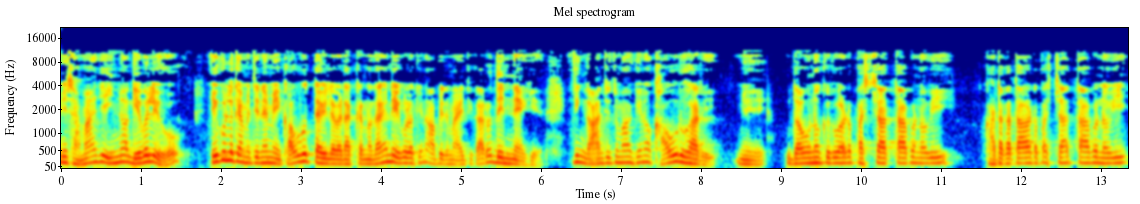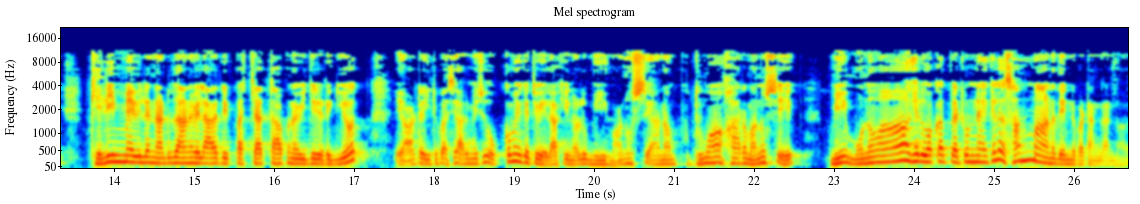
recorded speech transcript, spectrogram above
මේ සමාජයේ ඉන්නවා ගෙවලියෝ ඒගොල්ලෝ කැමති නැහැ මේ කවුරුත් ඇවිල්ලා වැඩක් කරනවා දාගෙන ඒගොල්ලෝ කියනවා අපිට මෛත්‍රිකාරෝ දෙන්නේ නැහැ කියලා. ඉතින් ගාන්ධිතුමා කියනවා කවුරු හරි මේ උදව් නොකරුවාට පශ්චාත්තාප නොවි කට කතාවට පශ්චාත්තාප නොවි කෙලින්ම ඇවිල්ලා නඩු දාන වෙලාවදී පශ්චාත්තාප නොවි ඉදිරියට ගියොත් එයාට ඊට පස්සේ අර මිනිස්සු ඔක්කොම එකතු වෙලා කියනලු මේ මිනිස්සයා නම් පුදුමාකාර මිනිස්සෙක් මේ මොනවා කෙරුවක්වත් වැටුන්නේ නැහැ කියලා සම්මාන දෙන්න පටන් ගන්නවා.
